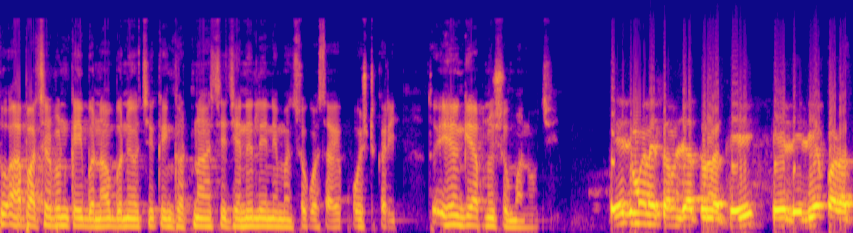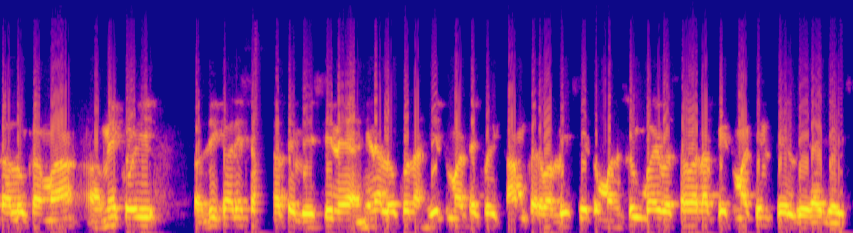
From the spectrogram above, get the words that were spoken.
તો આ પાછળ પણ કંઈ બનાવ બન્યો છે, કંઈ ઘટના હશે જેને લઈને મનસુખ વસાવે પોસ્ટ કરી? તો એ અંગે આપનું શું માનવું છે? એ જ મને સમજાતું નથી કે ડેડિયાપાડા તાલુકામાં અમે કોઈ અધિકારી સાથે બેસીને અહીંના લોકોના હિત માટે કોઈ કામ કરવા બેસીએ તો મનસુખભાઈ વસાવાના પેટમાં કેમ તેલ રેડાઈ જાય છે?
